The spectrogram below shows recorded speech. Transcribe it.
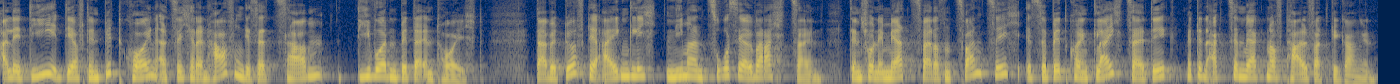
Alle die, die auf den Bitcoin als sicheren Hafen gesetzt haben, die wurden bitter enttäuscht. Dabei dürfte eigentlich niemand so sehr überrascht sein, denn schon im März 2020 ist der Bitcoin gleichzeitig mit den Aktienmärkten auf Talfahrt gegangen.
